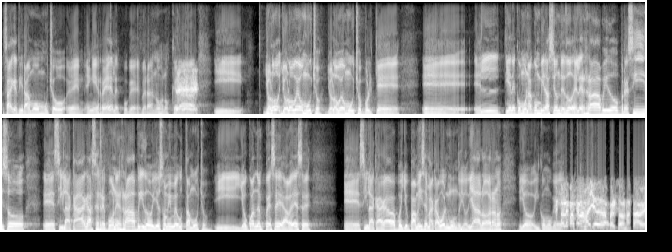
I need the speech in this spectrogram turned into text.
¿Sabes que tiramos mucho en, en RL? Porque, ¿verdad? Nos, nos queda... Y yo lo, yo lo veo mucho. Yo lo veo mucho porque eh, él tiene como una combinación de dos. Él es rápido, preciso. Eh, si la caga, se repone rápido. Y eso a mí me gusta mucho. Y yo cuando empecé, a veces, eh, si la cagaba, pues yo para mí se me acabó el mundo. Yo, diablo, ahora no. Y yo, y como que. Eso le pasa a la mayoría de las personas, ¿sabes?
